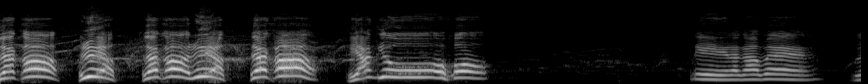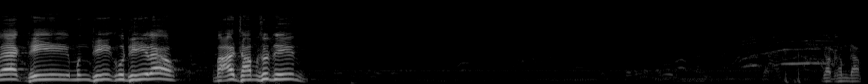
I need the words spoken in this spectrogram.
แล้วก็เรียบ แล้วก็เรียบ แล้วก็ยังอยู่โอ้โหนี่แหละครับแม่แรกทีมึงทีกูทีแล้ว มาชำสุดิน ดับทำดับ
